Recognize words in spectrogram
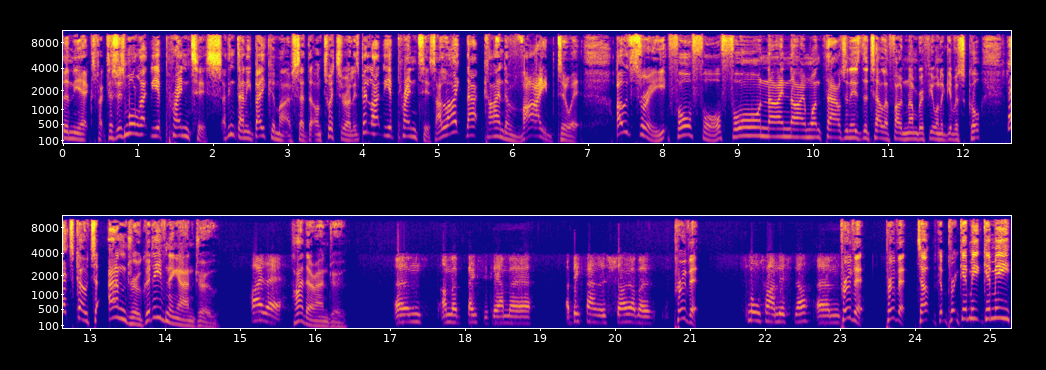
than the X Factor. So it's more like The Apprentice. I think Danny Baker might have said that on Twitter earlier. It's a bit like The Apprentice. I like that kind of vibe to it. Oh three four four four nine nine one thousand is the telephone number if you want to give us a call. Let's go to Andrew. Good evening, Andrew. Hi there. Hi there, Andrew. Um, I'm a basically I'm a a big fan of the show. I'm a Prove it. small time listener. Um, Prove it. Prove it. Tell, give me, give me.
